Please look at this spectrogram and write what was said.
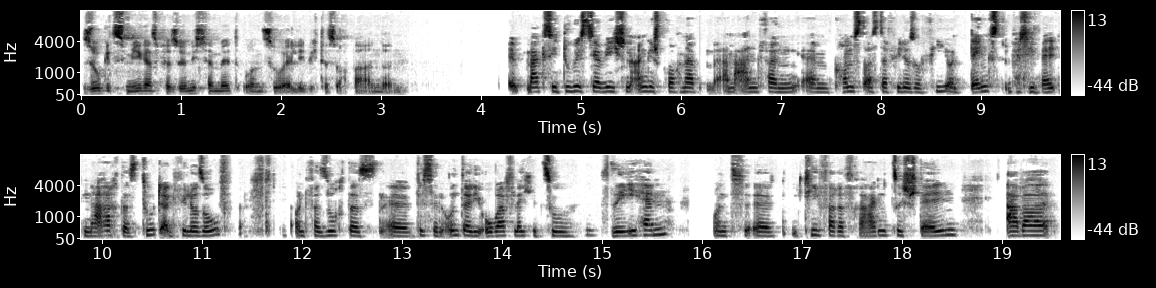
So geht's mir ganz persönlich damit und so erlebe ich das auch bei anderen. Äh, Maxi, du bist ja, wie ich schon angesprochen habe, am Anfang, ähm, kommst aus der Philosophie und denkst über die Welt nach. Das tut ein Philosoph und versucht das äh, bisschen unter die Oberfläche zu sehen und äh, tiefere Fragen zu stellen. Aber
